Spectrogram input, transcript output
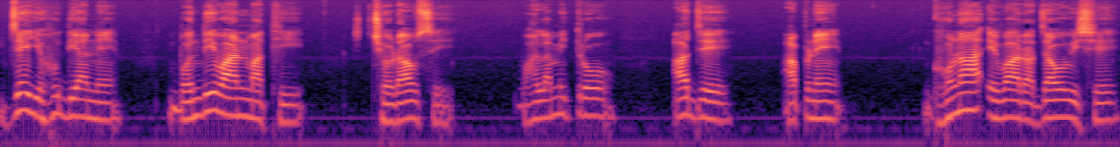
જે યહૂદિયાને બંદીવાનમાંથી છોડાવશે. વહાલા મિત્રો, આજે આપણે ઘણા એવા રાજાઓ વિશે,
